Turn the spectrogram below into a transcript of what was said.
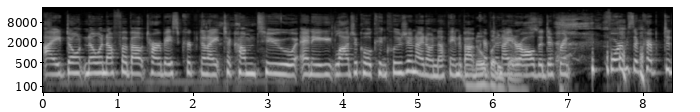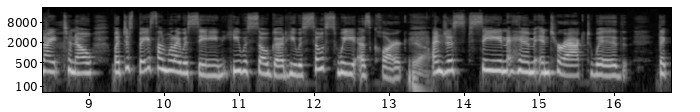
I don't know enough about tar based kryptonite to come to any logical conclusion. I know nothing about Nobody kryptonite or all the different forms of kryptonite to know. But just based on what I was seeing, he was so good. He was so sweet as Clark. Yeah. And just seeing him interact with the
